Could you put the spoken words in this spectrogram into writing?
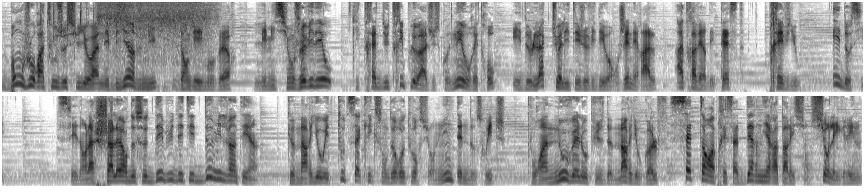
Bonjour à tous, je suis Johan et bienvenue dans Game Over, l'émission jeux vidéo qui traite du triple A jusqu'au néo-rétro et de l'actualité jeux vidéo en général à travers des tests, previews et dossiers. C'est dans la chaleur de ce début d'été 2021 que Mario et toute sa clique sont de retour sur Nintendo Switch pour un nouvel opus de Mario Golf, 7 ans après sa dernière apparition sur les greens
